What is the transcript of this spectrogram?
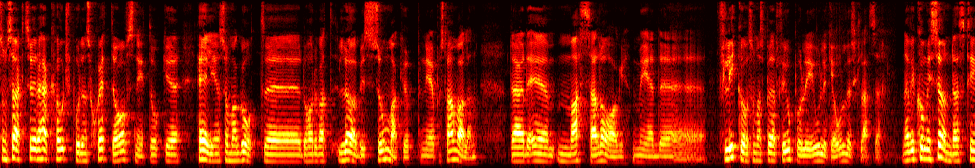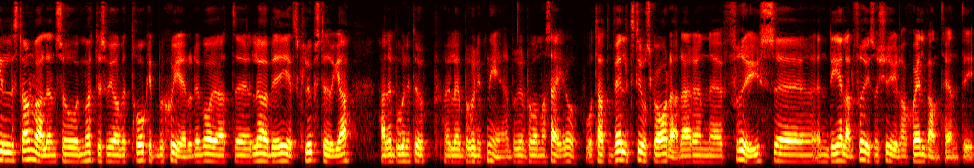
Som sagt så är det här coachpoddens sjätte avsnitt och eh, helgen som har gått eh, då har det varit Löbys sommarcup nere på Strandvallen. Där det är massa lag med eh, flickor som har spelat fotboll i olika åldersklasser. När vi kom i söndags till Strandvallen så möttes vi av ett tråkigt besked och det var ju att eh, Löby IFs klubbstuga hade brunnit upp, eller brunnit ner beroende på vad man säger då. Och tagit väldigt stor skada där en eh, frys, eh, en delad frys och kyl har självantänt i,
